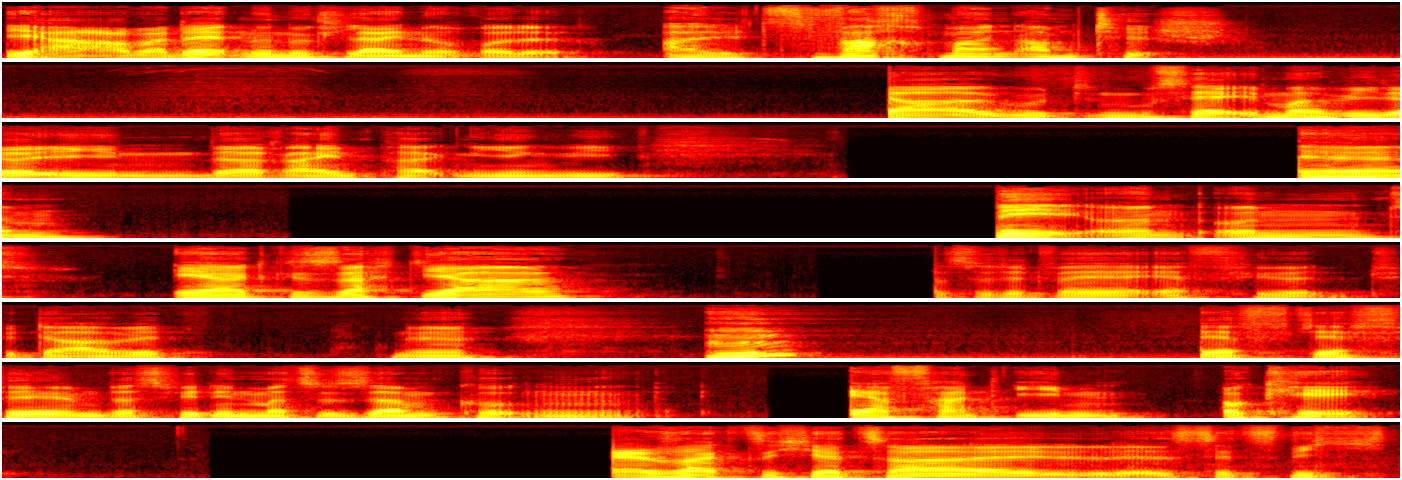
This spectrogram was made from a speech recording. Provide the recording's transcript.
Ja, aber der hat nur eine kleine Rolle. Als Wachmann am Tisch. Ja, gut, dann muss er immer wieder ihn da reinpacken irgendwie. Ähm. Nee, und, und er hat gesagt, ja, also das wäre ja eher für, für David, ne? Hm? Der, der Film, dass wir den mal zusammen gucken. Er fand ihn okay. Er sagt sich jetzt halt, ist jetzt nicht.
